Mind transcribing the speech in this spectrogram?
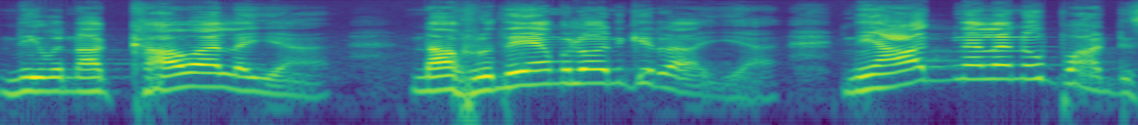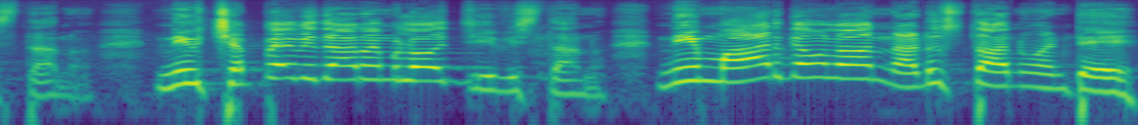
నీవు నాకు కావాలయ్యా. నా హృదయంలోనికి రాయ్యా నీ ఆజ్ఞలను పాటిస్తాను. నీవు చెప్పే విధానంలో జీవిస్తాను. నీ మార్గంలో నడుస్తాను అంటే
